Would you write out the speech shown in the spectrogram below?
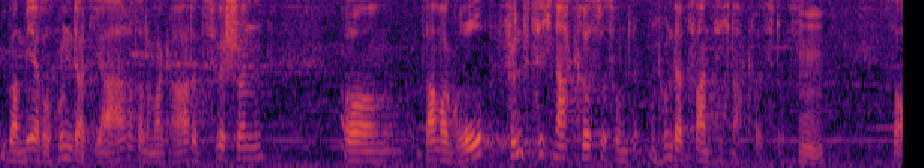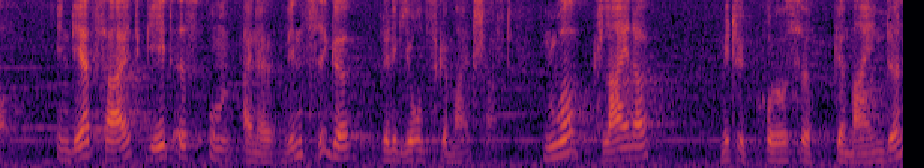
über mehrere hundert Jahre, sondern mal gerade zwischen, ähm, sagen wir grob, 50 nach Christus und 120 nach Christus. Mhm. So, in der Zeit geht es um eine winzige Religionsgemeinschaft. Nur kleiner mittelgroße Gemeinden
